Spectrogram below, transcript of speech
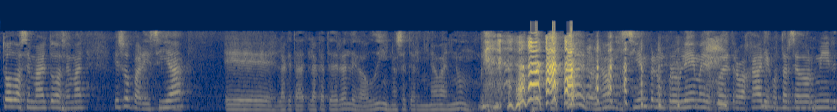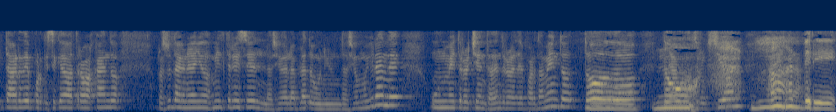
todo hace mal, todo hace mal. Eso parecía eh, la, la, catedral de Gaudí, no se terminaba nunca. claro, ¿no? Y siempre un problema y después de trabajar y acostarse a dormir tarde porque se quedaba trabajando. Resulta que en el año 2013 en la ciudad de La Plata hubo una inundación muy grande, un metro ochenta dentro del departamento, todo no, la construcción. Madre.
